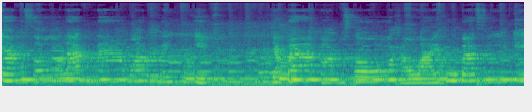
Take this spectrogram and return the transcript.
ยังโซลักนาวันนี้จะปาอ่อนโซถวายผู้บาสีพี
